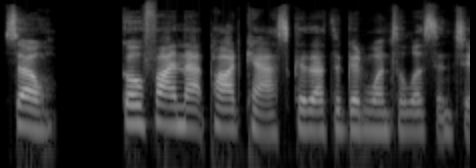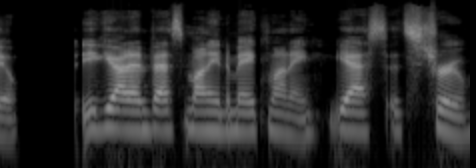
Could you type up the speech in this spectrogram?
So go find that podcast because that's a good one to listen to. You got to invest money to make money. Yes, it's true.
